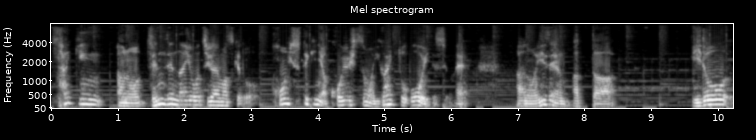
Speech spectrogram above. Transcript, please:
最近、あの、全然内容は違いますけど、本質的にはこういう質問意外と多いですよね。あの、以前あった、移動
